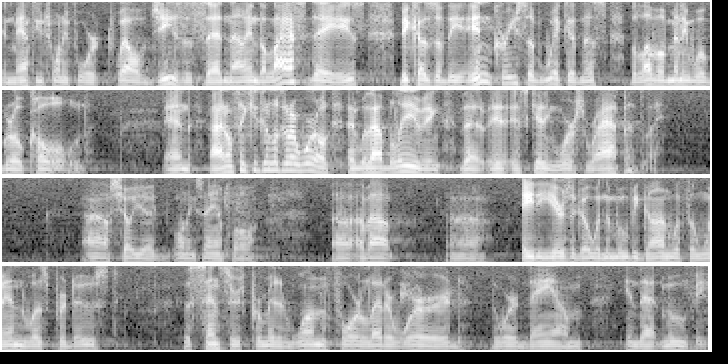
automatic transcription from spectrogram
In Matthew 24 12, Jesus said, Now in the last days, because of the increase of wickedness, the love of many will grow cold. And I don't think you can look at our world without believing that it's getting worse rapidly. I'll show you one example. Uh, about uh, 80 years ago, when the movie Gone with the Wind was produced, the censors permitted one four letter word, the word damn, in that movie.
